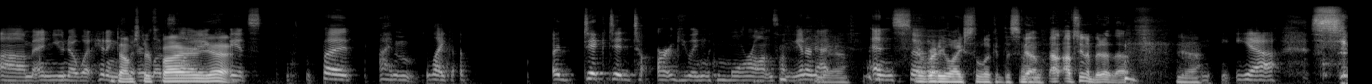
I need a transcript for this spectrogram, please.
um and you know what hitting Dumpster twitter looks fire, like yeah. it's but i'm like a- addicted to arguing with morons on the internet Yeah. and so Everybody likes to look at the sun. Yeah, I- I've seen a bit of that. Yeah. yeah so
